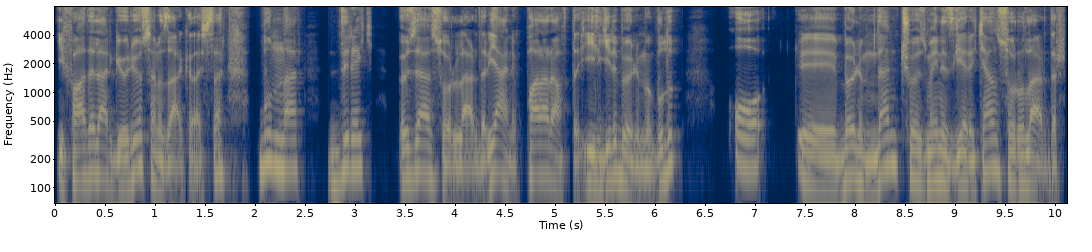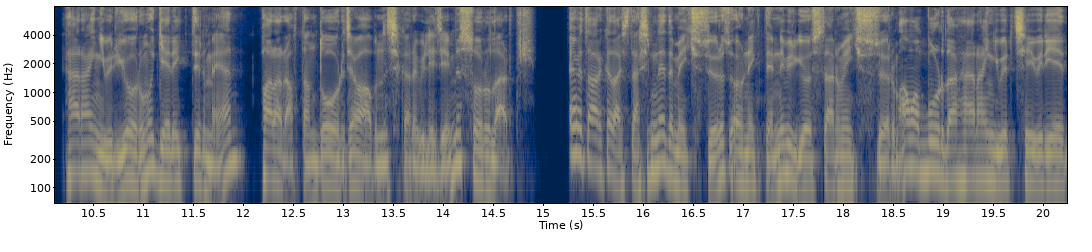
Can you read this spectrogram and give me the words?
ifadeler görüyorsanız arkadaşlar bunlar direkt özel sorulardır. Yani paragrafta ilgili bölümü bulup o e, bölümden çözmeniz gereken sorulardır. Herhangi bir yorumu gerektirmeyen paragraftan doğru cevabını çıkarabileceğimiz sorulardır. Evet arkadaşlar şimdi ne demek istiyoruz? Örneklerini bir göstermek istiyorum. Ama burada herhangi bir çeviriye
